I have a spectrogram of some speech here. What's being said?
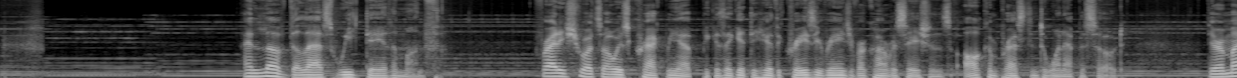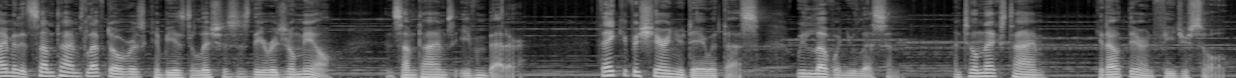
I love the last weekday of the month. Friday shorts always crack me up because I get to hear the crazy range of our conversations all compressed into one episode. They remind me that sometimes leftovers can be as delicious as the original meal, and sometimes even better. Thank you for sharing your day with us. We love when you listen. Until next time, get out there and feed your soul.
